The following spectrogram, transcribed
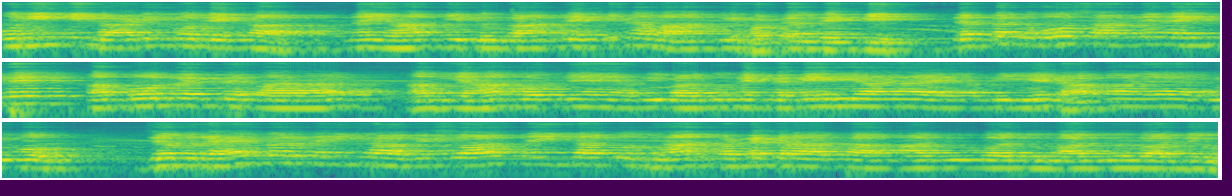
उन्हीं की गाड़ी को देखा न यहाँ की दुकान देखी, न वहाँ की होटल देखी। जब तक वो सामने नहीं थे, हम बोल रहे थे, महाराज, हम यहाँ पहुँचे हैं। अभी बाजू में कनेरी आया है, अभी ये ढाबा आया है, अभी वो जब रहबर नहीं था, विश्वास नहीं था तो ध्यान भटक रहा था, आजू बाजू आजू बाजू।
